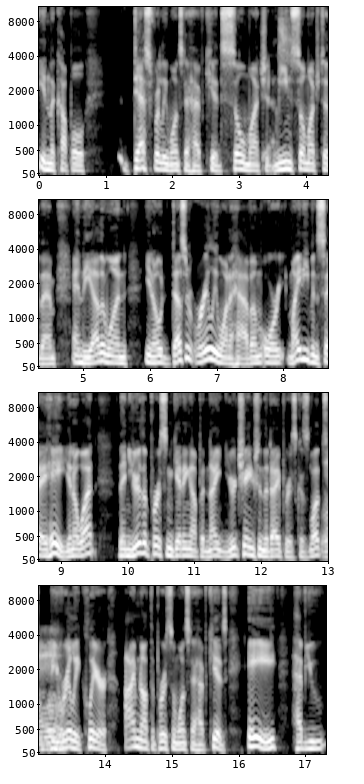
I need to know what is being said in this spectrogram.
in the couple desperately wants to have kids so much. Yes. It means so much to them. And the other one, you know, doesn't really want to have them or might even say, hey, you know what? Then you're the person getting up at night and you're changing the diapers because let's mm. be really clear. I'm not the person who wants to have kids. A, have you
